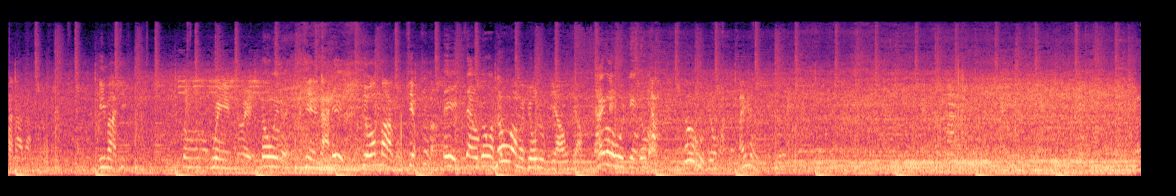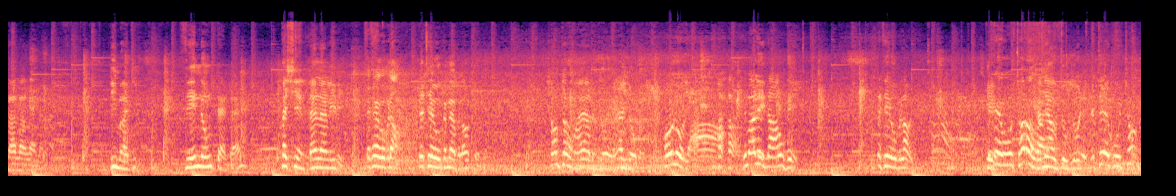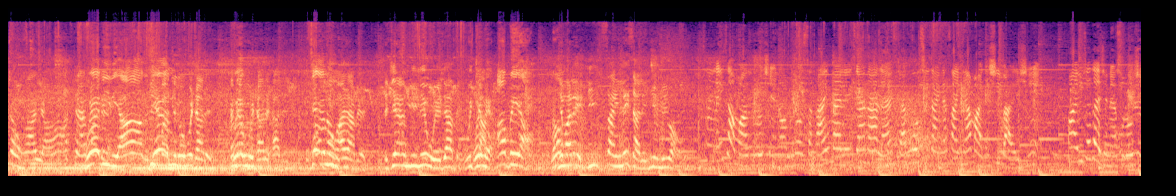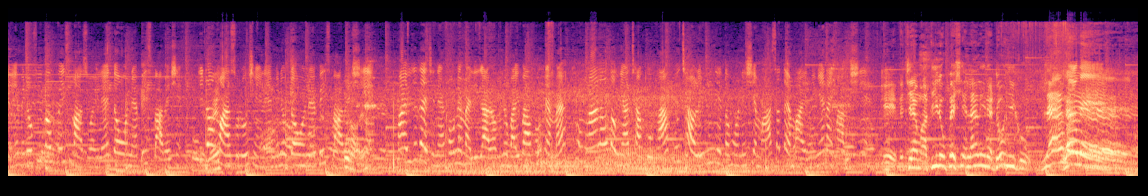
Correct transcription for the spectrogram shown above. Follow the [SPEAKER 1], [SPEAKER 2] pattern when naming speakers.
[SPEAKER 1] လာလာဒီမှာကြည့်သုံးဝင်တွေ
[SPEAKER 2] တော့ဝင်တွေ
[SPEAKER 1] အထင်စားလေးပြောမှကိုဖြစ်ဖြစ်ပါ
[SPEAKER 2] အေးဒီတိုင်ကိုပြောပါ
[SPEAKER 1] လုံးဝမပြောလို့မရဘူးကြောင်
[SPEAKER 2] ဒိုင်းဘောကိုတင်ပြောပါ
[SPEAKER 1] တို့ကိုပြောမှာဘိုင်းမလာလာလာလာဒီမှာကြည့်ဈေးနှုန်းတန်တန်ဖက်ရှင်လန်းလန်းလေးတွေ
[SPEAKER 2] တစ်ထက်ကိုဘယ်တော့
[SPEAKER 1] တစ်ထည်ကိုခမဘယ်လောက်တင်လဲ6500လို့ပြောရင်အဲ့ရုပ်ပဲ
[SPEAKER 2] ဟုတ်လို့လား
[SPEAKER 1] ဒီမလေးလာအောင်ဖေး တစ်ထည်ကိုဘယ်လောက်လဲ
[SPEAKER 2] တစ်ထက်ကို6000
[SPEAKER 1] ခ
[SPEAKER 2] ခ
[SPEAKER 1] မ
[SPEAKER 2] န့်
[SPEAKER 1] ကိုကြုံပြောတယ်တစ်ထည်ကို6500တန်
[SPEAKER 2] ဝယ်ပြီဗျာတ
[SPEAKER 1] ဒီ
[SPEAKER 2] ကယ်
[SPEAKER 1] မှာကျွန်တော်ဝတ်ထားတယ်ခမဝတ်ထားတဲ့ခါတည်း6500ပဲတကယ်အမီလေးဝယ်ကြမယ်ဝတ်
[SPEAKER 2] ဝ
[SPEAKER 1] ကြ
[SPEAKER 2] ယ်
[SPEAKER 1] မ
[SPEAKER 2] မယ်ယ်အားပေးရအောင်နော်
[SPEAKER 1] ညီမလေးဒီစိုင်လိပ်စာလေးညှင်ပေးပါဦး
[SPEAKER 3] လိမ့်ဆောင်မှာဆိုလို့ရှိရင်တော့မင်းတို့စကိုင်းမန်းလေးကန်းသားလန်ဓာတ်ကိုစီတိုင်းနဲ့ဆိုင်များမှာလည်းရှိပါတယ်ရှင်။ ပါယူချက်တဲ့ခြင်းနဲ့ဆိုလို့ရှိရင်မင်းတို့ Facebook page မှာဆိုရင်လည်းတော်ဝင်တဲ့ page ပါပဲရှင်။ TikTok မှာဆိုလို့ရှိရင်လည်းမင်းတို့တော်ဝင်တဲ့ page ပါပဲရှင်။ပါယူချက်တဲ့ခြင်းနဲ့ဖုန်းနံပါတ်လေးကတော့မင်းတို့ Viber ဖုန်းနံပါတ်09လုံး369မှာ96လေးနှစ်3နှစ်8မှာဆက်သွယ်မှာရမြင်နိုင်ပါပြီရှင်။
[SPEAKER 1] ကဲတကြံမှာဒီလိုဖက်ရှင်လမ်းလေးနဲ့ဒုံကြီးကိုလမ်း
[SPEAKER 2] လမ်းမယ်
